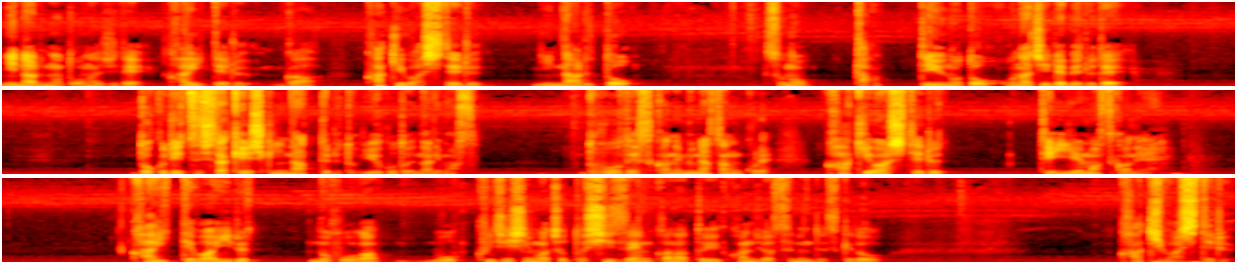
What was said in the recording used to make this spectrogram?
になるのと同じで書いてるが書きはしてるになるとそのたっていうのと同じレベルで独立した形式になってるということになります。どうですかね皆さんこれ書きはしてるってって言えますかね？書いてはいるの方が僕自身はちょっと自然かなという感じはするんですけど書きはしてる。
